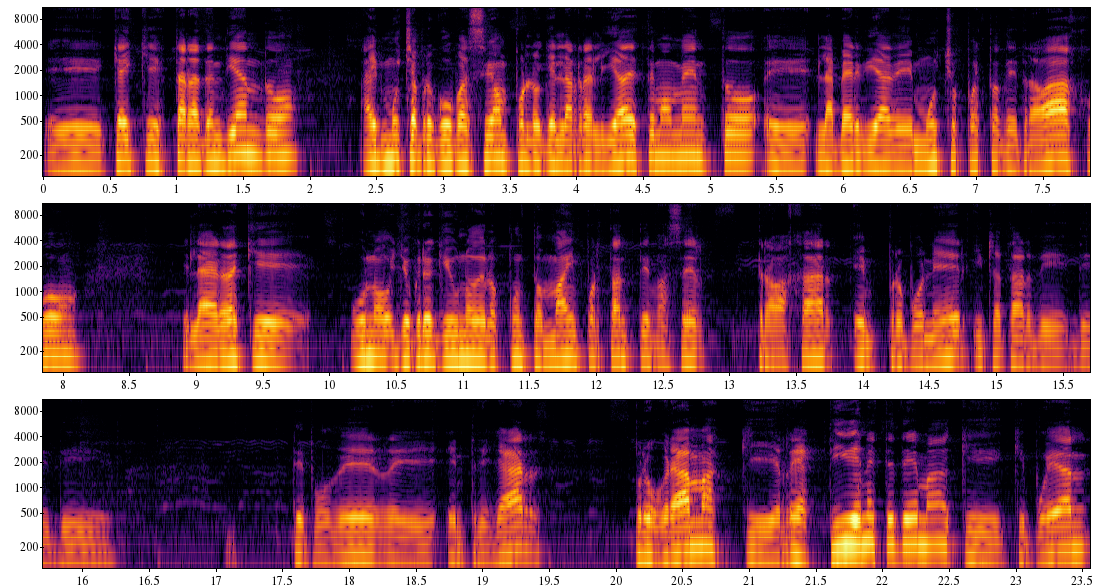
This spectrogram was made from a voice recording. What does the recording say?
eh, que hay que estar atendiendo. Hay mucha preocupación por lo que es la realidad de este momento, eh, la pérdida de muchos puestos de trabajo. La verdad es que uno, yo creo que uno de los puntos más importantes va a ser trabajar en proponer y tratar de, de- de- de poder eh, entregar programas que reactiven este tema, que, que puedan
